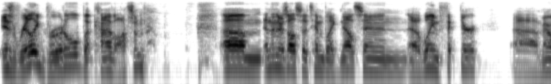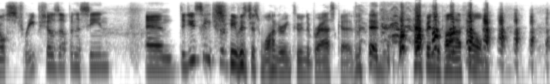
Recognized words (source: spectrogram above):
is really brutal but kind of awesome. um, and then there's also Tim Blake Nelson, uh, William Fichtner, uh, Meryl Streep shows up in the scene. And did you see True? He was just wandering through Nebraska and, and happened upon a film.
